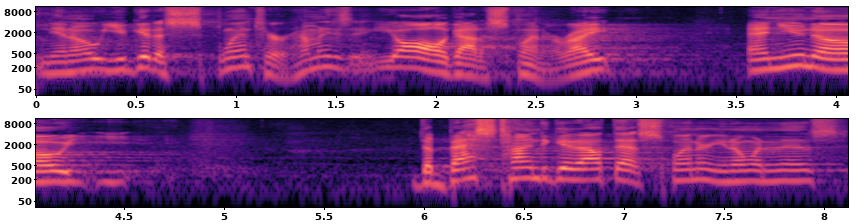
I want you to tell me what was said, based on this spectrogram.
You know, you get a splinter. How many? You all got a splinter, right? And you know, the best time to get out that splinter, you know what it is?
